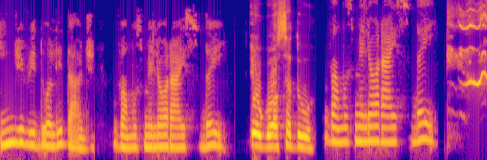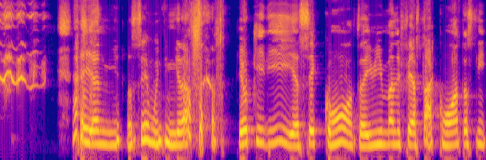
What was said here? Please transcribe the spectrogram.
individualidade. Vamos melhorar isso daí. Eu gosto é do. Vamos melhorar isso daí. Ai, Aninha, você é muito engraçada. Eu queria ser contra e me manifestar contra, assim,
